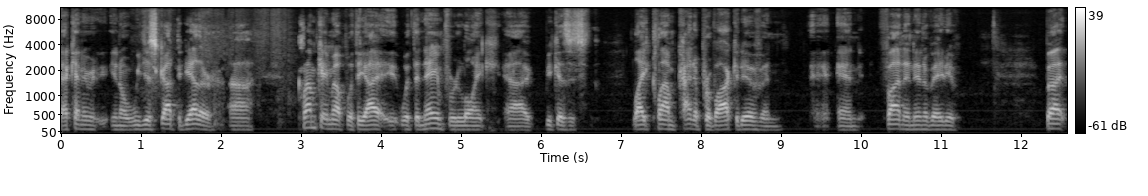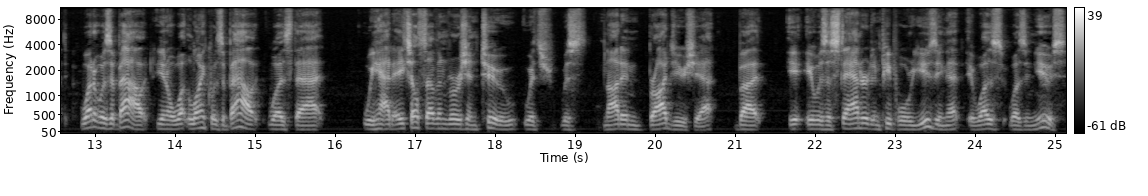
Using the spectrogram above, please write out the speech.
I can't even you know we just got together. Uh, Clem came up with the with the name for LOINC uh, because it's like Clem, kind of provocative and and fun and innovative. But what it was about, you know, what LOINC was about was that we had HL7 version 2, which was not in broad use yet, but it, it, was a standard and people were using it. It was was in use.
